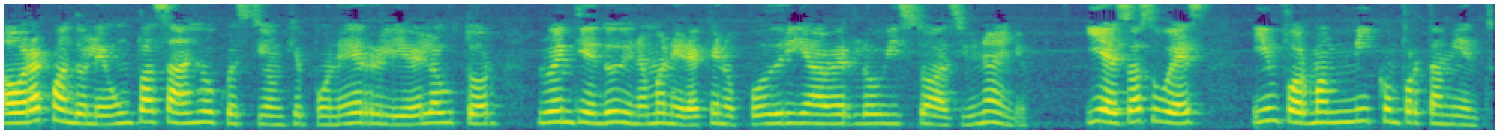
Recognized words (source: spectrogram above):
Ahora cuando leo un pasaje o cuestión que pone de relieve el autor, lo entiendo de una manera que no podría haberlo visto hace un año. Y eso a su vez informa mi comportamiento.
